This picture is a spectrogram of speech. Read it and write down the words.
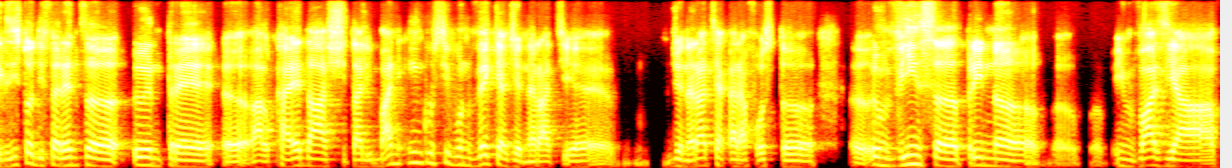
există o diferență între Al-Qaeda și talibani, inclusiv în vechea generație, generația care a fost învinsă prin invazia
